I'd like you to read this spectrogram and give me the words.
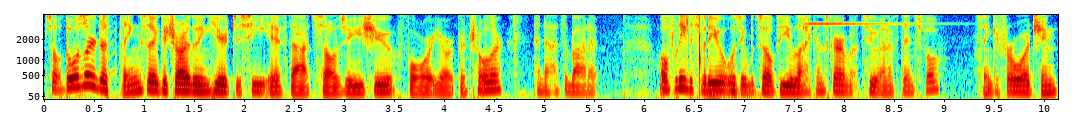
so those are the things that you could try doing here to see if that solves your issue for your controller. And that's about it. Hopefully this video was able to help you like and subscribe to NF Inspo. Thank you for watching.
